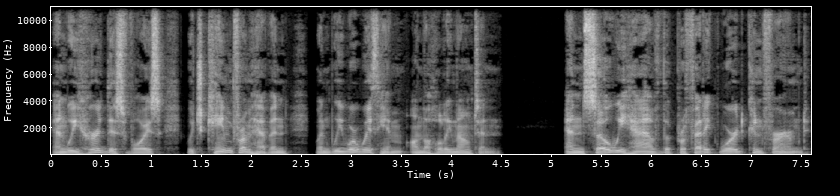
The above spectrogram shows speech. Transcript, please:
And we heard this voice which came from heaven when we were with him on the holy mountain. And so we have the prophetic word confirmed,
